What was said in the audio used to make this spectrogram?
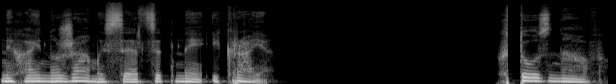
нехай ножами серце тне і крає. Хто знав,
